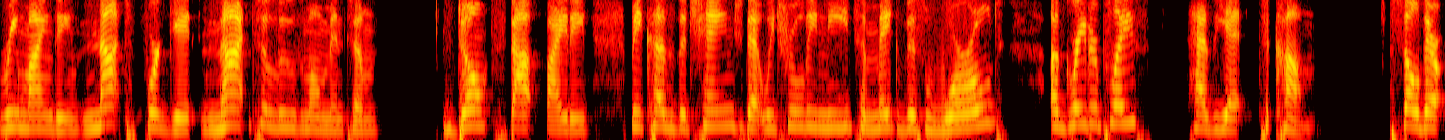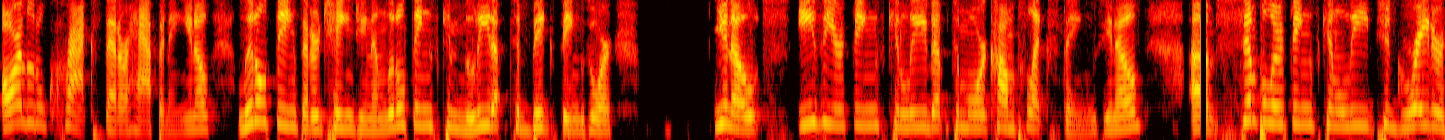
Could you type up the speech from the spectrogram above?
reminding, not forget, not to lose momentum. Don't stop fighting because the change that we truly need to make this world a greater place has yet to come. So there are little cracks that are happening, you know, little things that are changing, and little things can lead up to big things, or, you know, easier things can lead up to more complex things, you know. Um, simpler things can lead to greater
